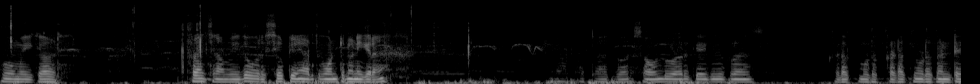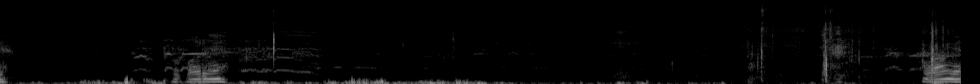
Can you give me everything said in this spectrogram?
ஓ மை காட் ஃப்ரெண்ட்ஸ் நம்ம ஏதோ ஒரு சேஃப்டியான இடத்துக்கு வந்துட்டோம்னு நினைக்கிறேன். பார்த்தா அது வேறு சவுண்டு வேறு கேட்குது ஃப்ரெண்ட்ஸ் கடக் முட கடக் முடக்கன்ட்டு. பாருங்கள் பாருங்க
